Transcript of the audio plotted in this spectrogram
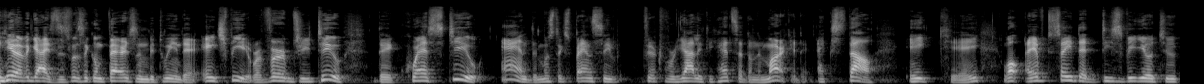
And here guys. This was a comparison between the HP Reverb G2, the Quest 2, and the most expensive virtual reality headset on the market, the XTAL 8K. Well, I have to say that this video took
